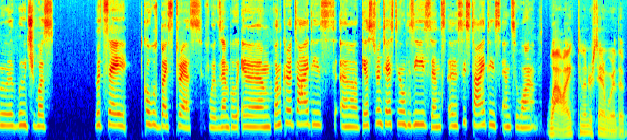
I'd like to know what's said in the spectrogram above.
uh, which was, let's say, caused by stress. For example, um, pancreatitis, uh, gastrointestinal disease, and uh, cystitis, and so on. Wow, I can understand where the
